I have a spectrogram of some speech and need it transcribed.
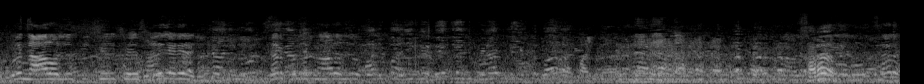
ਉਹਦੇ ਨਾਲ ਹੋ ਜਾਓ ਪਿੱਛੇ ਸਾਰੇ ਜਿਹੜੇ ਆ ਜਾਓ ਸਰ ਫੁੱਲ ਨਾਲ ਹੋ ਜਾਓ। ਭਾਜੀ ਖੇਡੇ ਤੇ ਅੱਜ ਬਿਨਾਂ ਪੁਲਿਸ ਤੋਂ ਬਾਹਰ ਆ ਗਏ। ਸਰ।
